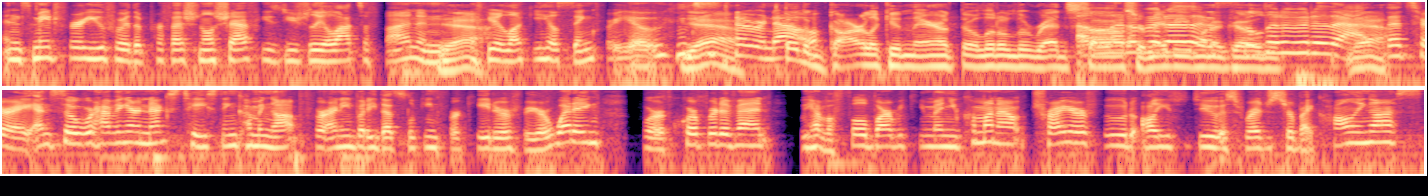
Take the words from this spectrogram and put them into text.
and it's made for you for the professional chef. He's usually lots of fun, and Yeah. if you're lucky, he'll sing for you. You Yeah, just never know. throw the garlic in there. Throw a little of the red sauce, or maybe you want to go a little bit of that. Yeah. That's right. And so we're having our next tasting coming up for anybody that's looking for caterer for your wedding, for a corporate event. We have a full barbecue menu. Come on out, try our food. All you have to do is register by calling us,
